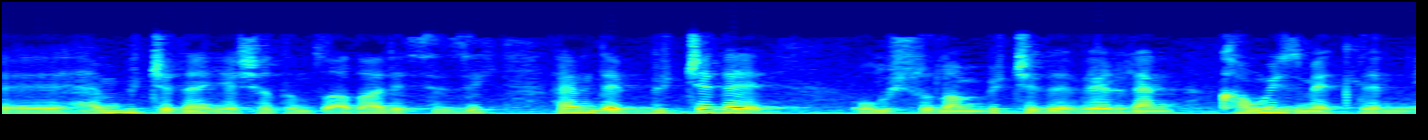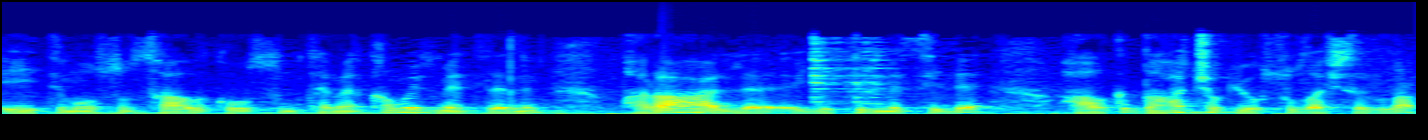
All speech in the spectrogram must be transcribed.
e, hem bütçeden yaşadığımız adaletsizlik hem de bütçede oluşturulan bütçede verilen kamu hizmetlerinin eğitim olsun, sağlık olsun, temel kamu hizmetlerinin para haline getirilmesiyle halkı daha çok yoksullaştırılan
